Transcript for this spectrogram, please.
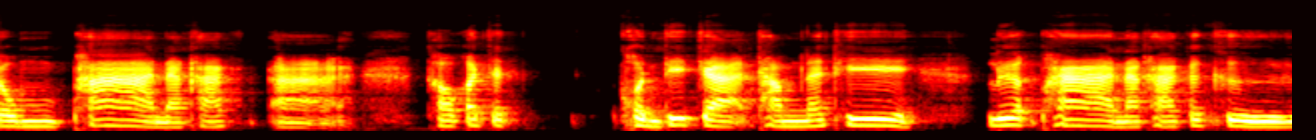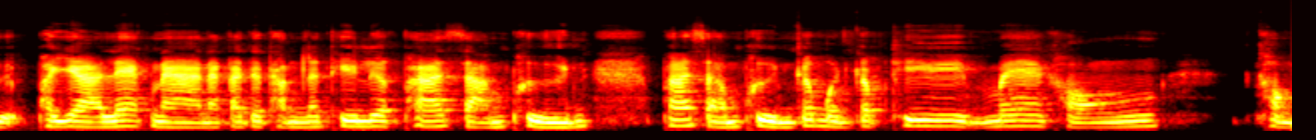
ดมผ้านะคะอ่าเขาก็จะคนที่จะทำหน้าที่เลือกผ้านะคะ ก็คือพญาแลกนานะคะ จะทำหน้าที่เลือกผ้าสามผืน ผ้าสามผืนก็เหมือนกับที่แม่ของของ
